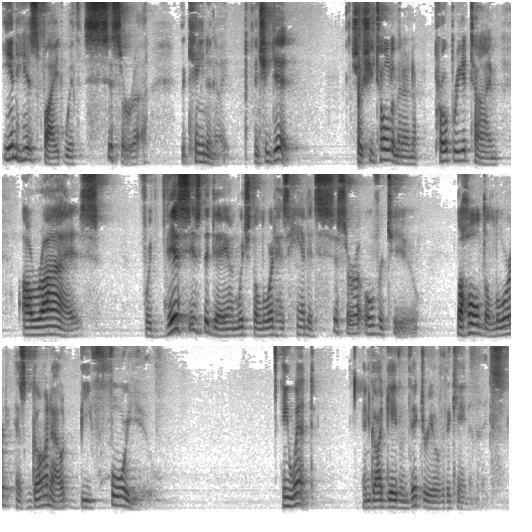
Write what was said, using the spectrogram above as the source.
in his fight with Sisera, the Canaanite. And she did. So she told him at an appropriate time, Arise, for this is the day on which the Lord has handed Sisera over to you. Behold, the Lord has gone out before you. He went, and God gave him victory over the Canaanites.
